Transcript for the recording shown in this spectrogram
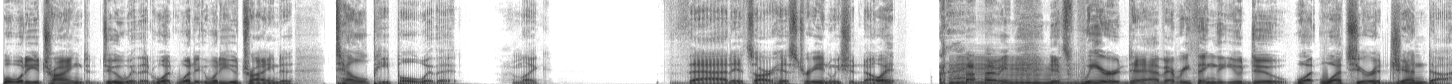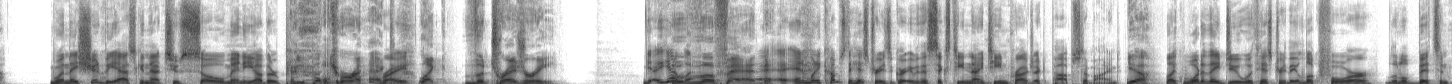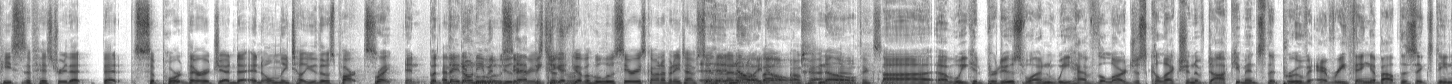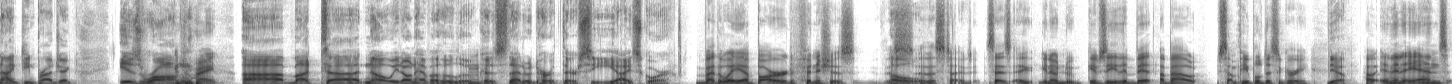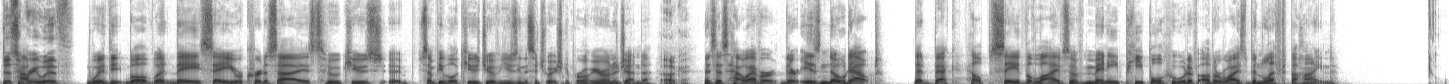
Well, what are you trying to do with it? What what what are you trying to tell people with it?" I'm like, "That it's our history and we should know it." I mean, it's weird to have everything that you do. What what's your agenda? When they should be asking that to so many other people. Correct. Right? Like the Treasury, yeah, yeah. the Fed. and when it comes to history, it's great. The 1619 project pops to mind. yeah. Like, what do they do with history? They look for little bits and pieces of history that that support their agenda and only tell you those parts. Right. And but And they get don't even do that series. because do you, get, do you have a Hulu series coming up anytime soon? That I Uh, don't no, know I don't. Okay, no, I don't think so. Uh, uh, we could produce one. We have the largest collection of documents that prove everything about the 1619 project is wrong. Right. Uh, but uh, no, we don't have a Hulu Hmm. because that would hurt their CEI score. By the way, uh, Bard finishes. This, Oh. uh, this says uh, you know gives you the bit about some people disagree. Yeah. How, and then it ends Disagree how- with. with well, what they say you were criticized. Who accused uh, some people accused you of using the situation to promote your own agenda. Okay. And it says, however, there is no doubt that Beck helped save the lives of many people who would have otherwise been left behind.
